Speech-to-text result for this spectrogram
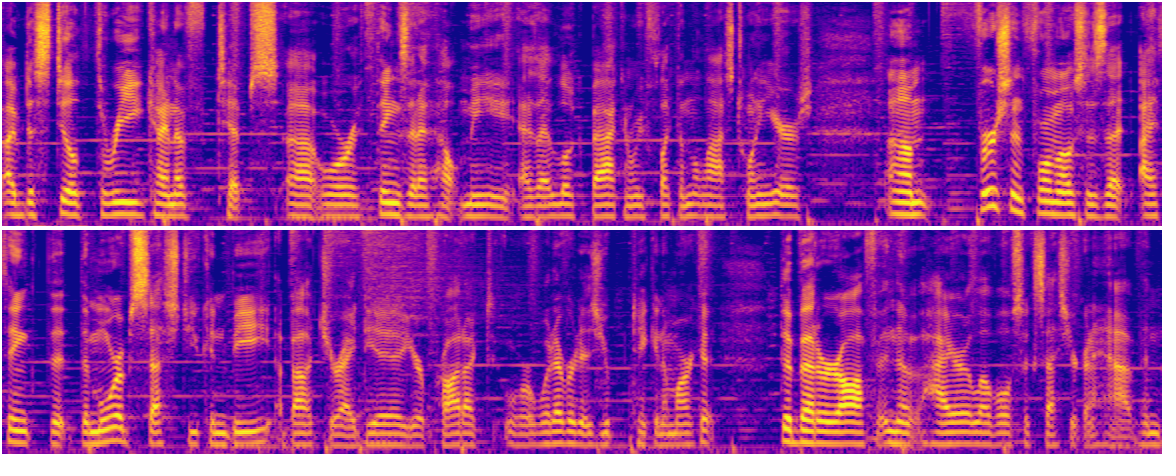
I've distilled three kind of tips uh, or things that have helped me as I look back and reflect on the last 20 years. Um, first and foremost is that I think that the more obsessed you can be about your idea, your product, or whatever it is you're taking to market, the better off and the higher level of success you're going to have. And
